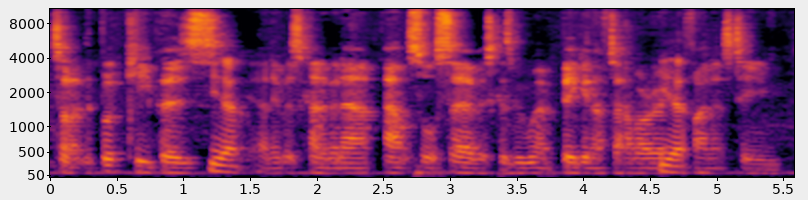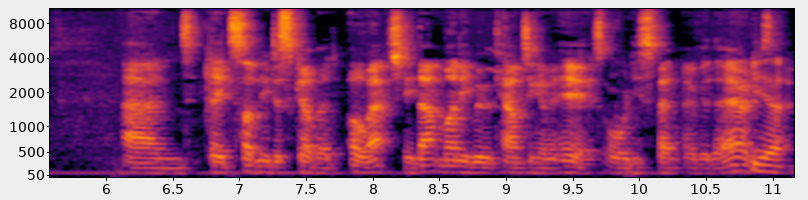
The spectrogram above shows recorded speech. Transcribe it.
so like the bookkeepers, Yeah. and it was kind of an out, outsourced service because we weren't big enough to have our own Yeah. finance team. And they'd suddenly discovered, oh, actually, that money we were counting over here is already spent over there. And it's Yeah. like,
